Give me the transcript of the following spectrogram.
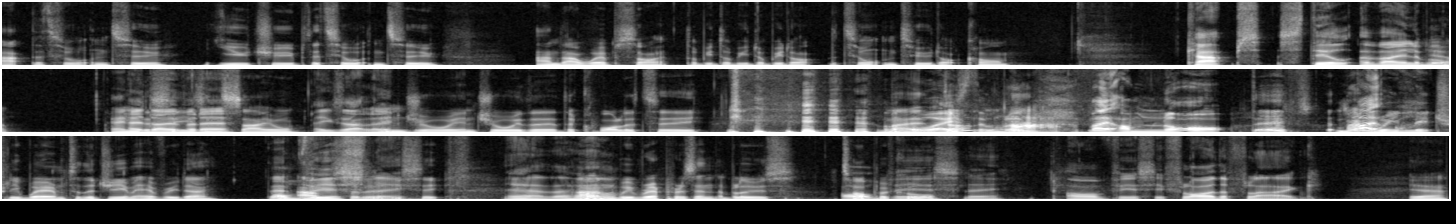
at the Tilton Two, YouTube the Tilton Two, and our website www.thetilton2.com. Caps still available. Yep. End Head of season there. sale. Exactly. Enjoy, enjoy the the quality. Mate, Always the plug. laugh. Mate, I'm not. They're- mate, Mate, we literally wear them to the gym every day. They're Obviously. absolutely sick. Yeah, they are. And we represent the Blues. Topical. Obviously. Obviously. Fly the flag. Yeah.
